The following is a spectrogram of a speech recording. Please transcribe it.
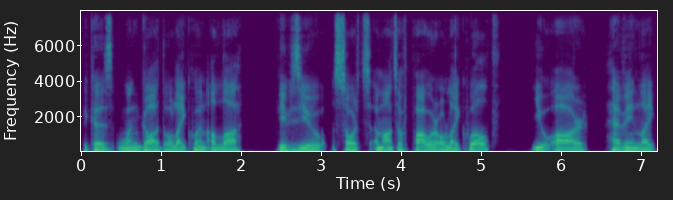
because when God or like when Allah gives you a sort amount of power or like wealth, you are having like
